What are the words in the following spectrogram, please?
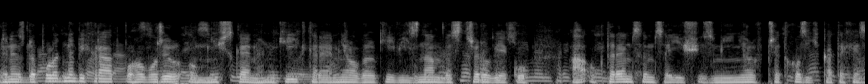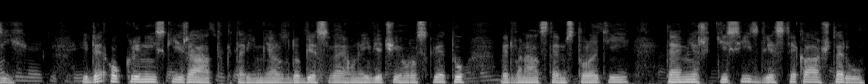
dnes dopoledne bych rád pohovořil o mnižském hnutí, které mělo velký význam ve středověku a o kterém jsem se již zmínil v předchozích katechezích. Jde o klinijský řád, který měl v době svého největšího rozkvětu ve 12. století téměř 1200 klášterů,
